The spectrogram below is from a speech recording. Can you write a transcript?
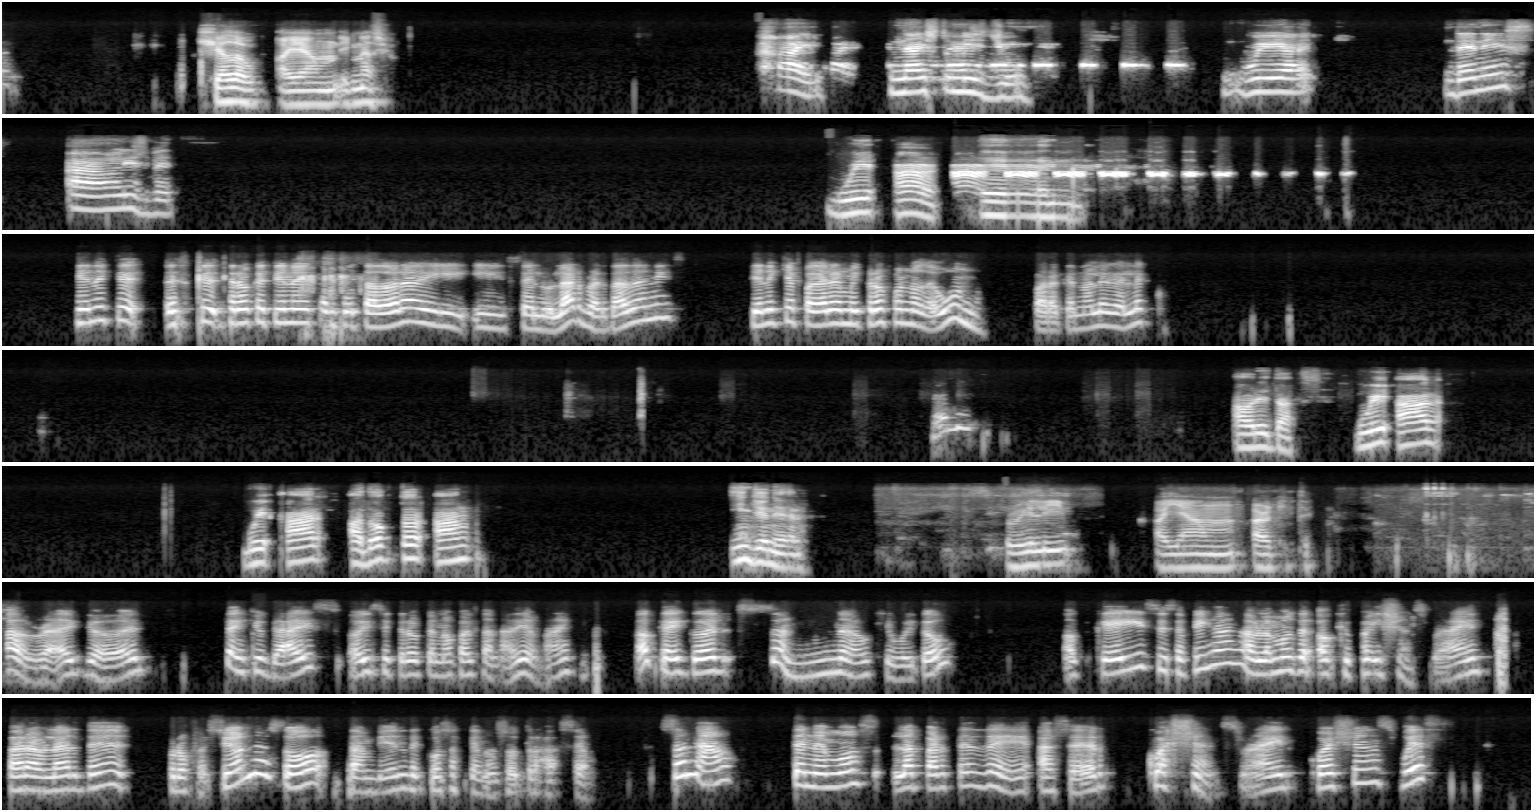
Hello, I am Ignacio. Hi, nice to meet you. We are Dennis and Lisbeth. We are um, Tiene que, es que creo que tiene computadora y, celular, ¿verdad, Denis? Tiene que apagar el micrófono de uno para que no le haga el eco. Ahorita. We are we are a doctor and engineer. Really, I am architect. All right, good. Thank you, guys. Hoy sí creo que no falta nadie, right? Okay, good. So now here we go. Okay, si se fijan, hablamos de occupations, right? Para hablar de profesiones o también de cosas que nosotros hacemos. So now tenemos la parte de hacer questions, right? Questions with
